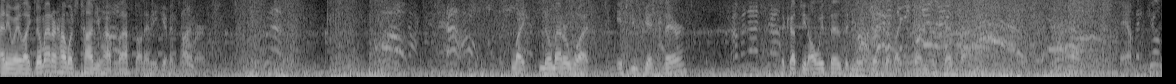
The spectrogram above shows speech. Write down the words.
Anyway, like, no matter how much time you have left on any given timer, like, no matter what, if you get there, The cutscene always says that you are just at like 1% left. Damn. They killed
